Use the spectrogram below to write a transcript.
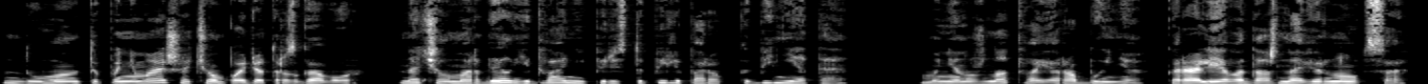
«Думаю, ты понимаешь, о чем пойдет разговор?» Начал Мардел, едва они переступили порог кабинета. «Мне нужна твоя рабыня. Королева должна вернуться».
